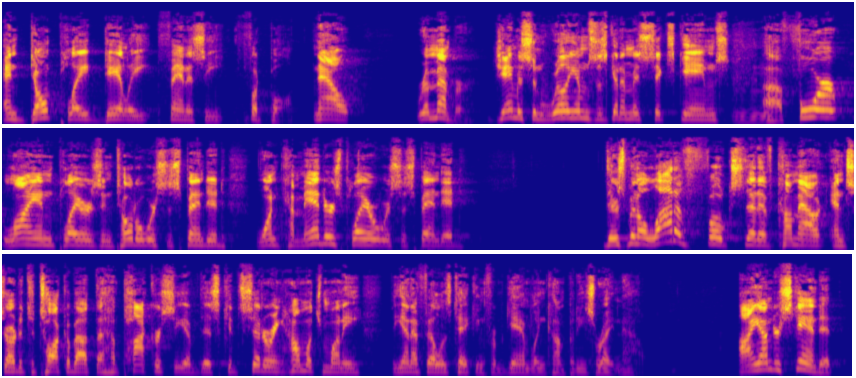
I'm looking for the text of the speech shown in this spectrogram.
and don't play daily fantasy football. Now, remember, Jameson Williams is going to miss six games. Mm-hmm. Uh, four Lion players in total were suspended. One Commanders player was suspended. There's been a lot of folks that have come out and started to talk about the hypocrisy of this, considering how much money the NFL is taking from gambling companies right now. I understand it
